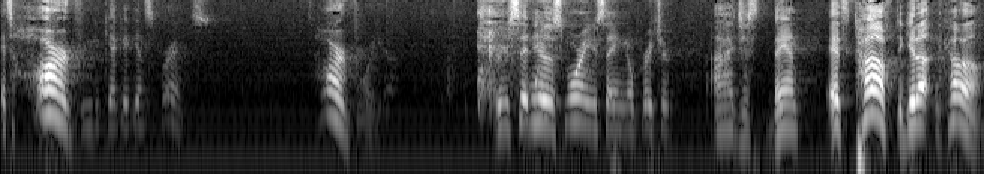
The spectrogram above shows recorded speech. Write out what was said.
It's hard for you to kick against the pricks. It's hard for you. Or you're sitting here this morning, you're saying, know, preacher, I just, man, it's tough to get up and come.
